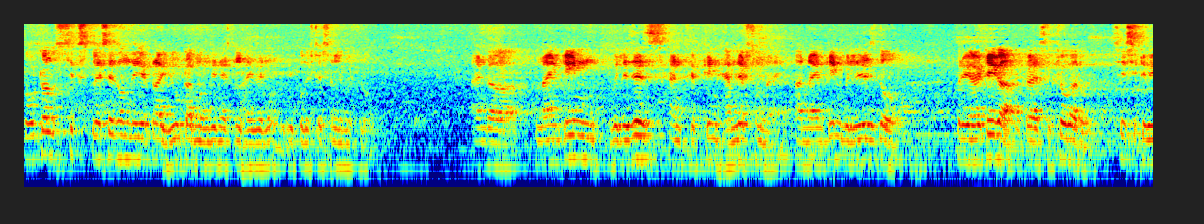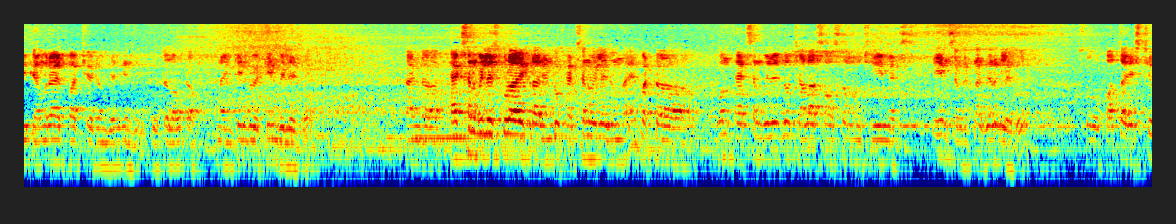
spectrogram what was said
టోటల్ సిక్స్ ప్లేసెస్ ఉంది ఇక్కడ యూ టర్న్ ఉంది నేషనల్ హైవేలో ఈ పోలీస్ స్టేషన్ లిమిట్లో and nineteen villages and fifteen hamlets ఉన్నాయి. ఆ నైన్టీన్ విలేజెస్లో ప్రియారిటీగా ఇక్కడ సిచ్చో గారు సీసీటీవీ కెమెరా ఏర్పాటు చేయడం జరిగింది. Total out of nineteen to eighteen విలేజ్లో అండ్ ఫ్యాక్షన్ విలేజ్ కూడా ఇక్కడ రెండు ఫ్యాక్షన్ విలేజ్ ఉన్నాయి. బట్ వన్ ఫ్యాక్షన్ విలేజ్లో చాలా సంవత్సరం నుంచి ఏం ఏం సంఘటన జరగలేదు. సో పాత హిస్టరీ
